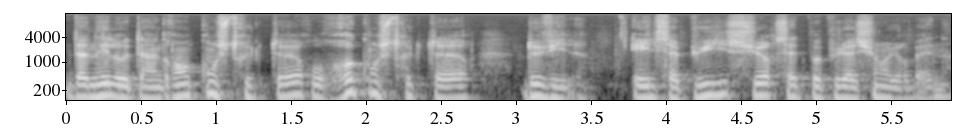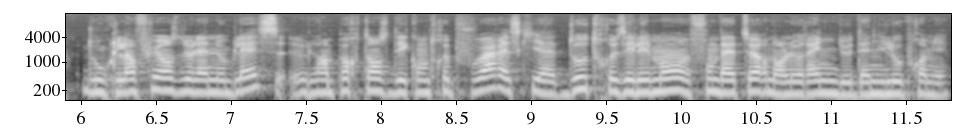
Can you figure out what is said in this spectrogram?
Danilo est un grand constructeur ou reconstructeur de villes et il s'appuie sur cette population urbaine. Donc l'influence de la noblesse, l'importance des contre-pouvoirs, est-ce qu'il y a d'autres éléments fondateurs dans le règne de Danilo Ier?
